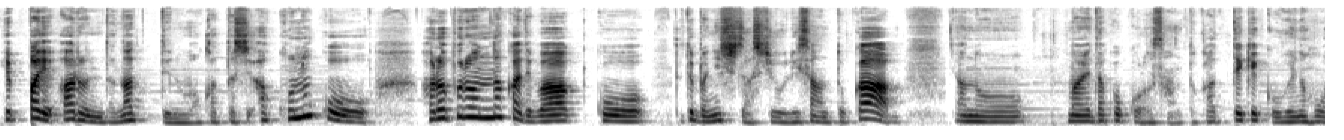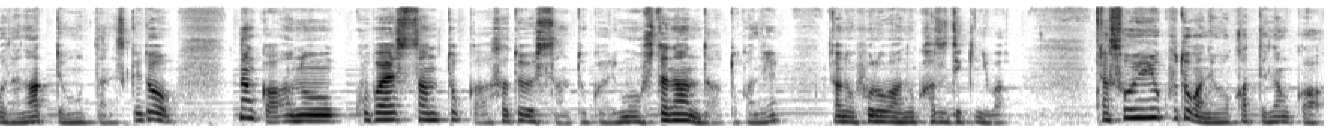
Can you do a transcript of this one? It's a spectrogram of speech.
やっぱりあるんだなっていうのも分かったしあこの子ハロプロの中ではこう例えば西田しおりさんとかあの前田こころさんとかって結構上の方だなって思ったんですけどなんかあの小林さんとか里吉さんとかよりも下なんだとかねあのフォロワーの数的にはそういうことがね分かってなんか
